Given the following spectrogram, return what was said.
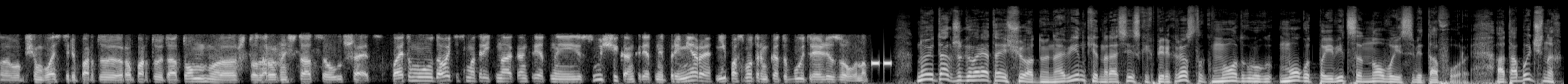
э, в общем, власти рапортуют, о том, что дорожная ситуация улучшается. Поэтому давайте смотреть на конкретные случаи, конкретные примеры и посмотрим, как это будет реализовано. Ну и также говорят о еще одной новинке. На российских перекрестках могут появиться новые светофоры. От обычных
